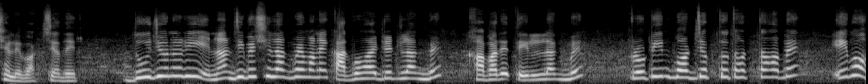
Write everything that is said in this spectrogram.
ছেলে বাচ্চাদের। দুজনেরই এনার্জি বেশি লাগবে মানে কার্বোহাইড্রেট লাগবে, খাবারে তেল লাগবে প্রোটিন পর্যাপ্ত থাকতে হবে এবং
